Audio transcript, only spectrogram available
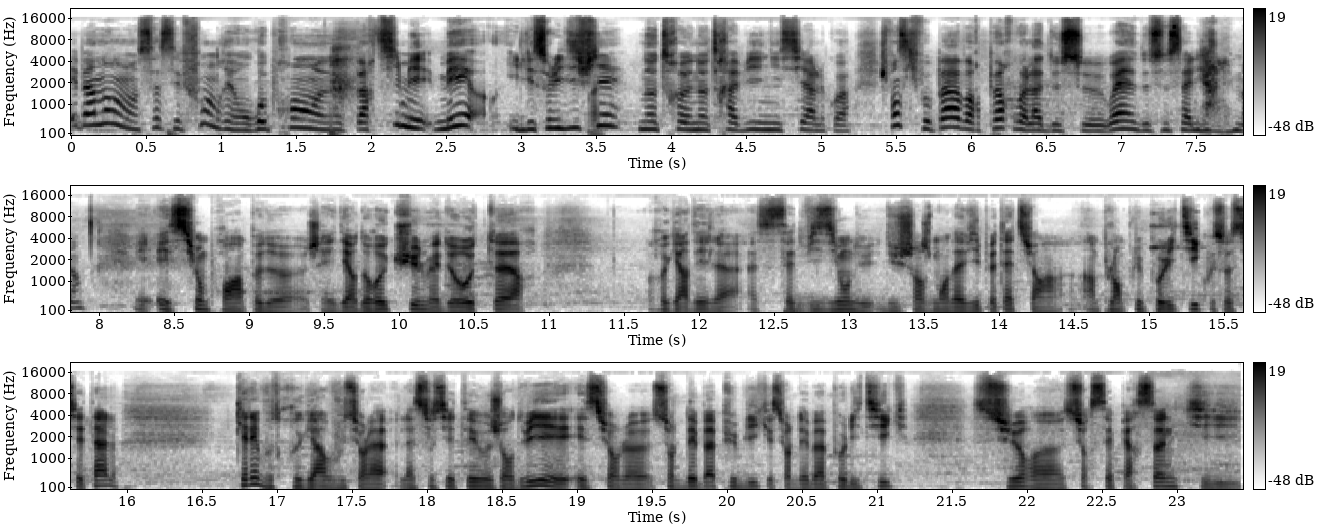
et ben non ça s'effondre et on reprend notre parti mais mais il est solidifié notre notre avis initial quoi je pense qu'il faut pas avoir peur voilà de se ouais de se salir les mains et, si on prend un peu de j'allais dire de recul mais de hauteur regardez cette vision du, changement d'avis peut-être sur un, plan plus politique ou sociétal quel est votre regard, vous, sur la, société aujourd'hui et, sur, le, sur le débat public et sur le débat politique, sur, euh, sur ces personnes qui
